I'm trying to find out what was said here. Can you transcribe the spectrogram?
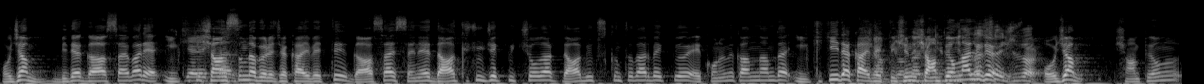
Hocam bir de Galatasaray var ya ilk Gerekmez. iki şansını da böylece kaybetti. Galatasaray seneye daha küçülecek bütçe olarak daha büyük sıkıntılar bekliyor. Ekonomik anlamda ilk ikiyi de kaybetti. Şampiyonlar şimdi Şampiyonlar Ligi Ligi gitmezse işi zor. Hocam şampiyonu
